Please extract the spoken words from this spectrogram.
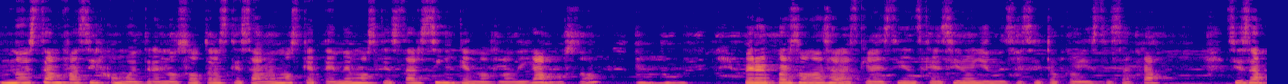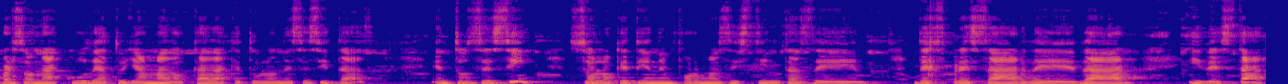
no es tan fácil como entre nosotras que sabemos que tenemos que estar sin que nos lo digamos, ¿no? Pero hay personas a las que les tienes que decir, oye, necesito que hoy estés acá. Si esa persona acude a tu llamado cada que tú lo necesitas, entonces sí, solo que tienen formas distintas de, de expresar, de dar y de estar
